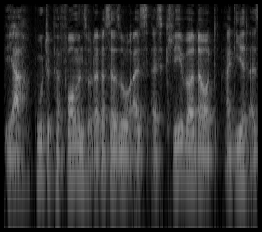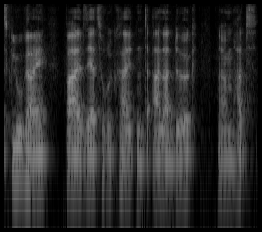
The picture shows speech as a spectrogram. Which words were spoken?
ja, gute Performance oder dass er so als, als Kleber dort agiert, als Glue Guy war halt sehr zurückhaltend à la Dirk. Ähm, hat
